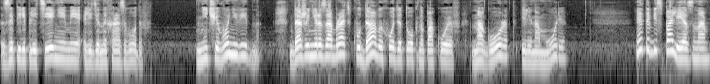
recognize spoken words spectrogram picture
за переплетениями ледяных разводов. Ничего не видно. Даже не разобрать, куда выходят окна покоев, на город или на море. «Это бесполезно»,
